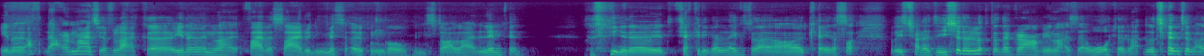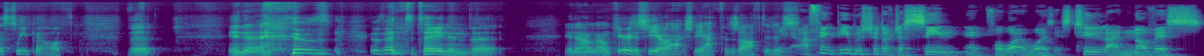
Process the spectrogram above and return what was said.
You know, that reminds me of like uh, you know, in like five aside when you miss an open goal and you start like limping. you know, you're checking if your legs are oh, okay. That's what he's trying to do. He should have looked at the ground, being like, "Is there water?" Like they'll tend to like sweep it off. but you know, it was it was entertaining. But you know, I'm, I'm curious to see what actually happens after this. I think people should have just seen it for what it was. It's two like novice,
